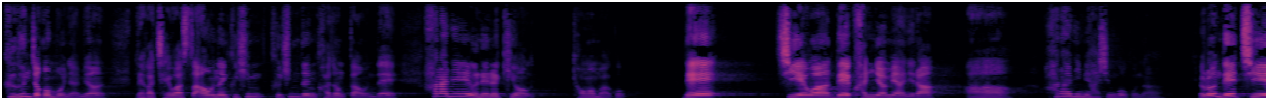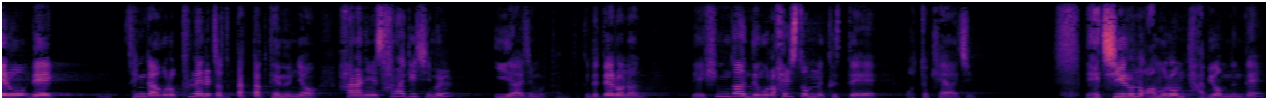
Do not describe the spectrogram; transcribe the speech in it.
그 흔적은 뭐냐면 내가 죄와 싸우는 그, 힘, 그 힘든 과정 가운데 하나님의 은혜를 기억, 경험하고 내 지혜와 내 관념이 아니라 아 하나님이 하신 거구나. 여러분 내 지혜로 내 생각으로 플랜을 짜서 딱딱 되면요 하나님이 살아계심을 이해하지 못합니다. 근데 때로는 내 힘과 능으로 할 수 없는 그때 어떻게 해야지? 내 지혜로는 아무런 답이 없는데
